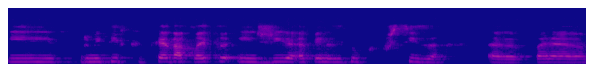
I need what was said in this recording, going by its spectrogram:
e permitir que cada atleta ingira apenas aquilo que precisa uh, para,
